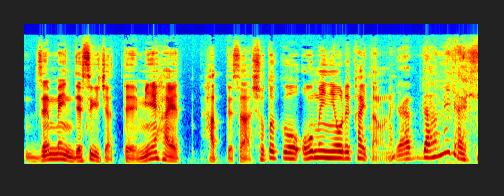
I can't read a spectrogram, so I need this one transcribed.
前面に出過ぎちゃって、見え張ってさ、所得を多めに俺書いたのね。いや、ダメだよ。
